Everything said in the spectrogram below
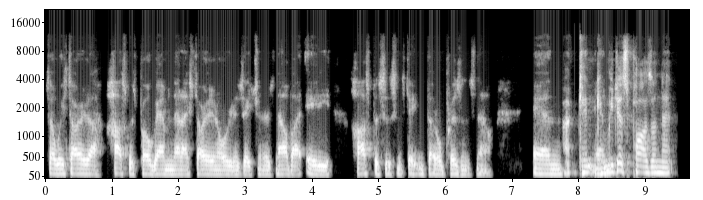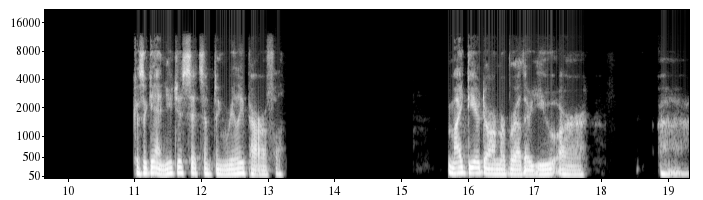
So we started a hospice program, and then I started an organization. There's now about 80 hospices in state and federal prisons now. And uh, can and, can we just pause on that? Because again, you just said something really powerful. My dear Dharma brother, you are. Uh,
